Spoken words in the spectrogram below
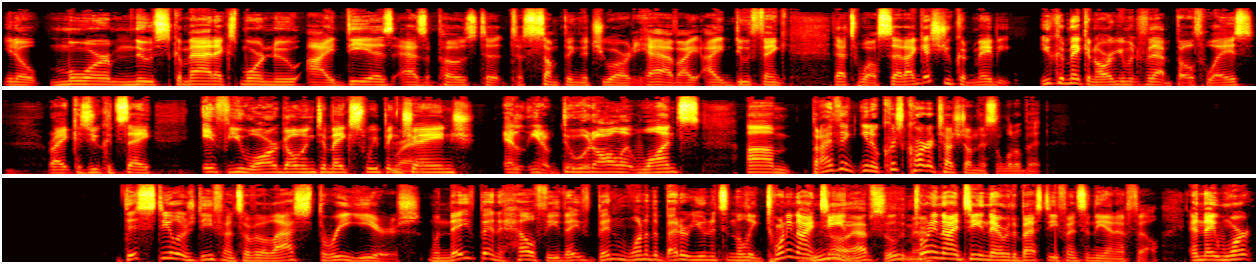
you know, more new schematics, more new ideas as opposed to, to something that you already have. I, I do think that's well said. I guess you could maybe you could make an argument for that both ways, right? Because you could say if you are going to make sweeping Right. change and you know do it all at once. Um, but I think you know Chris Carter touched on this a little bit this Steelers defense over the last three years, when they've been healthy, they've been one of the better units in the league. 2019, No, absolutely, man. 2019, they were the best defense in the NFL, and they weren't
